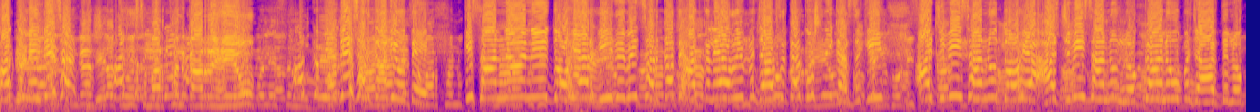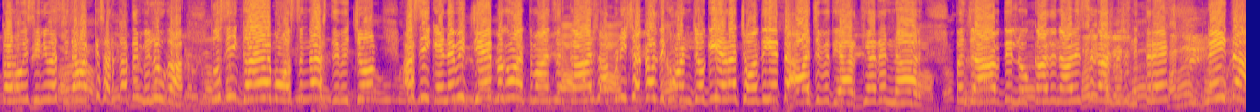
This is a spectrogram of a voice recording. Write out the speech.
ਹੱਕ ਮਿਲਦੇ ਸੰਘਰਸ਼ ਦਾ ਤੁਸੀਂ ਸਮਰਥਨ ਕਰ ਰਹੇ ਹੋ। ਹੱਕ ਮਿਲਦੇ ਸੜਕਾਂ ਦੇ ਉੱਤੇ। ਕਿਸਾਨਾਂ ਨੇ 2020 ਦੇ ਵਿੱਚ ਸੜਕਾਂ ਤੇ ਹੱਕ ਲਿਆ ਵੀ ਪੰਜਾਬ ਸਰਕਾਰ ਕੁਝ ਨਹੀਂ ਕਰ ਸਕੀ। ਅੱਜ ਵੀ ਸਾਨੂੰ 2000 ਅੱਜ ਪੰਜਾਬ ਦੇ ਲੋਕਾਂ ਨੂੰ ਇਸ ਯੂਨੀਵਰਸਿਟੀ ਦਾ ਹੱਕ ਸੜਕਾਂ ਤੇ ਮਿਲੂਗਾ ਤੁਸੀਂ ਗਾਇਬ ਹੋ ਸੰਘਰਸ਼ ਦੇ ਵਿੱਚੋਂ ਅਸੀਂ ਕਹਿੰਦੇ ਵੀ ਜੇ ਭਗਵੰਤ ਮਾਨ ਸਰਕਾਰ ਆਪਣੀ ਸ਼ਕਲ ਦਿਖਾਉਣ ਜੋਗੀ ਰਹਿਣਾ ਚਾਹੁੰਦੀ ਹੈ ਤਾਂ ਅੱਜ ਵਿਦਿਆਰਥੀਆਂ ਦੇ ਨਾਲ ਪੰਜਾਬ ਦੇ ਲੋਕਾਂ ਦੇ ਨਾਲ ਇਸ ਸੰਘਰਸ਼ ਵਿੱਚ ਨਿਤਰੇ ਨਹੀਂ ਤਾਂ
